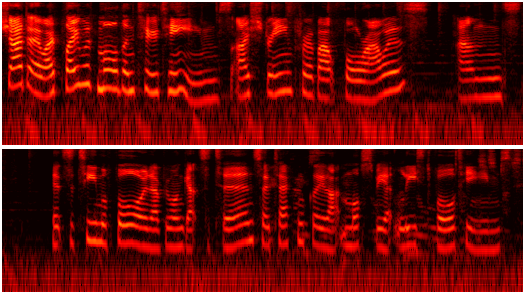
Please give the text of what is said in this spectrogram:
Shadow, I play with more than two teams. I stream for about four hours, and it's a team of four, and everyone gets a turn, so technically that must be at least four teams.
